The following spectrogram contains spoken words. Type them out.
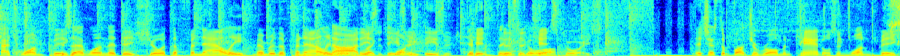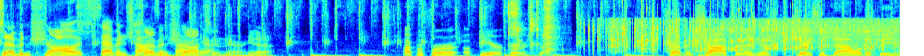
That's one big. Is that one that they show at the finale? Remember the finale? Nah, where these, like are, these, 20 are, these are different kids, things these are go kids' off? toys. It's just a bunch of Roman candles in one big. Seven shots. Oh, it's seven shots Seven shots there. in there. Yeah. I prefer a beer first, though. Seven shots, and then you chase it down with a beer.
